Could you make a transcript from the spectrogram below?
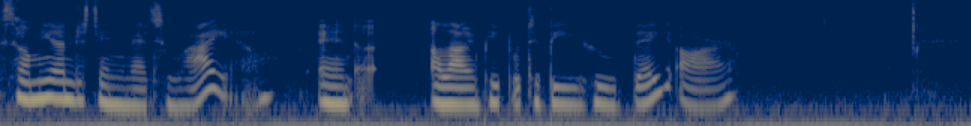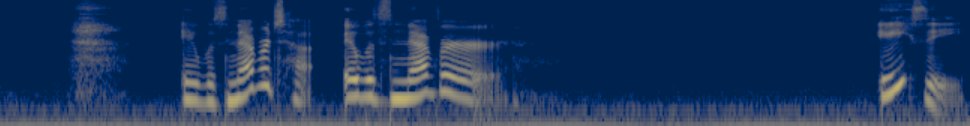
So, me understanding that's who I am and uh, allowing people to be who they are, it was never tough. It was never easy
